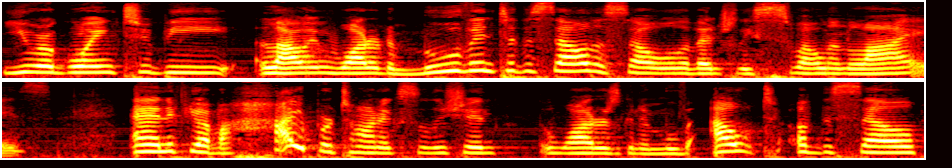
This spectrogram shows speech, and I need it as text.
you are going to be allowing water to move into the cell. The cell will eventually swell and lyse. And if you have a hypertonic solution, the water is going to move out of the cell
